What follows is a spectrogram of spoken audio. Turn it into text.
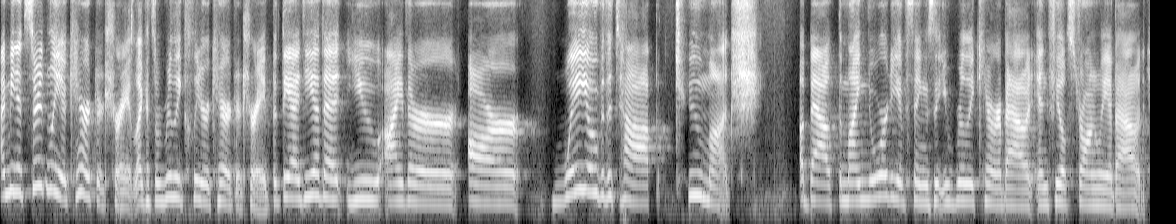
I mean, it's certainly a character trait, like it's a really clear character trait, but the idea that you either are way over the top too much about the minority of things that you really care about and feel strongly about,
